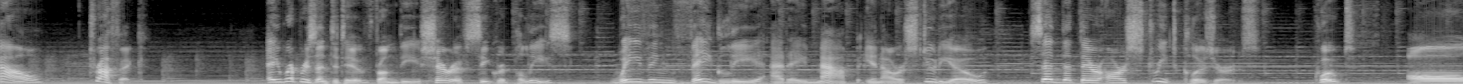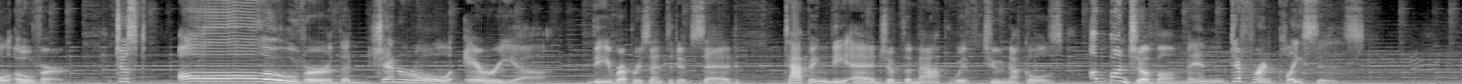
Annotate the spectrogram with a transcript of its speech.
Now, traffic. A representative from the Sheriff's Secret Police, waving vaguely at a map in our studio, said that there are street closures. Quote, all over. Just all over the general area, the representative said, tapping the edge of the map with two knuckles, a bunch of them in different places.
